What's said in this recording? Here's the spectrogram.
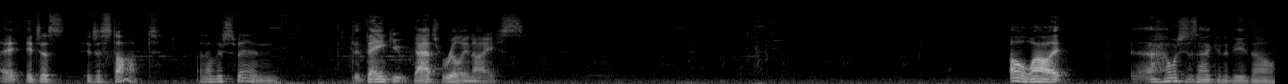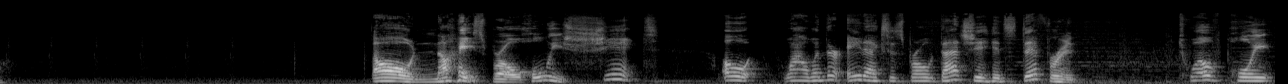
It, it just it just stopped. Another spin. Thank you. That's really nice. Oh wow! It, uh, how much is that going to be though? Oh, nice, bro. Holy shit. Oh, Wow, when they're 8Xs, bro, that shit hits different. 12 point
